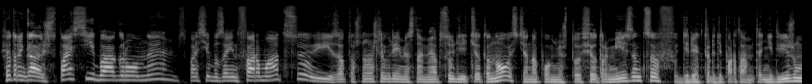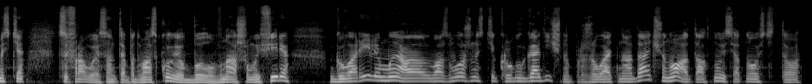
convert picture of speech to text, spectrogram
Федор Николаевич, спасибо огромное. Спасибо за информацию и за то, что нашли время с нами обсудить эту новость. Я напомню, что Федор Мезенцев, директор департамента недвижимости цифровой СНТ Подмосковья, был в нашем эфире. Говорили мы о возможности круглогодично проживать на даче, но оттолкнулись от новости то,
